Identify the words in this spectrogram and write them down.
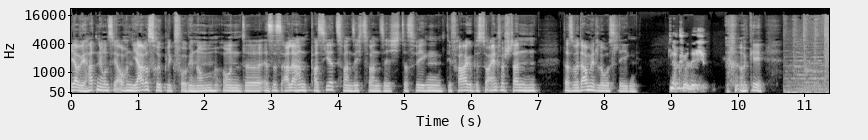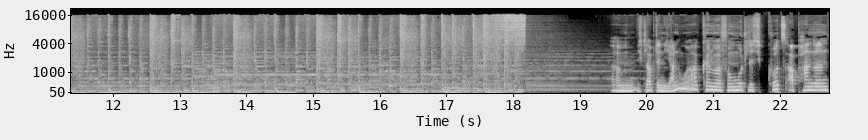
ja, wir hatten ja uns ja auch einen Jahresrückblick vorgenommen und äh, es ist allerhand passiert 2020. Deswegen die Frage, bist du einverstanden, dass wir damit loslegen? Natürlich. Okay. Ähm, ich glaube, den Januar können wir vermutlich kurz abhandeln.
